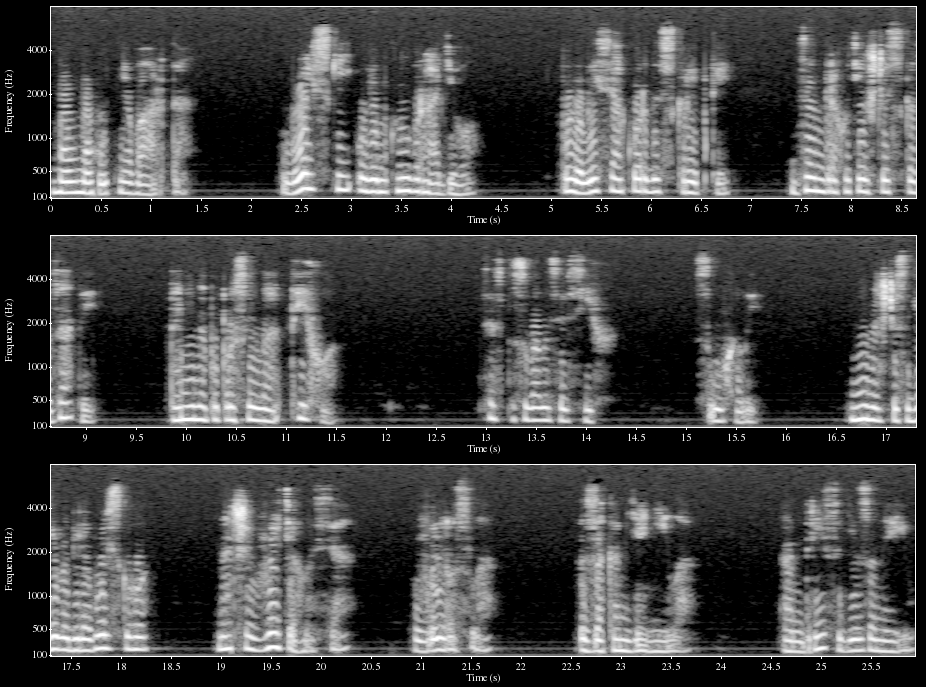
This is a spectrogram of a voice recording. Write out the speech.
мов могутня варта. Вольський увімкнув радіо. Полилися акорди скрипки. Дзиндра хотів щось сказати, та Ніна попросила тихо. Це стосувалося всіх. Слухали. Ніна, що сиділа біля Вольського, наче витяглася, виросла, закам'яніла. Андрій сидів за нею.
